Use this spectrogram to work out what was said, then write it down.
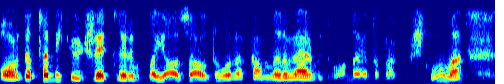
orada tabii ki ücretlerin payı azaldı. O rakamları vermedim onlara da bakmıştım ama e,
